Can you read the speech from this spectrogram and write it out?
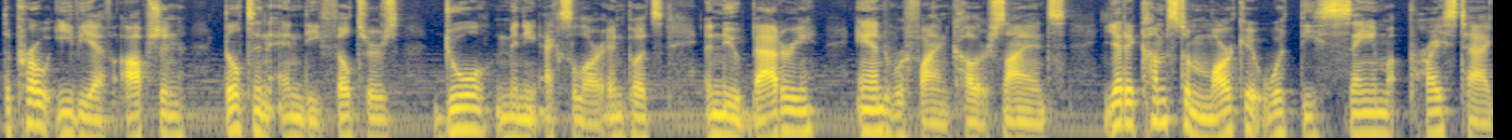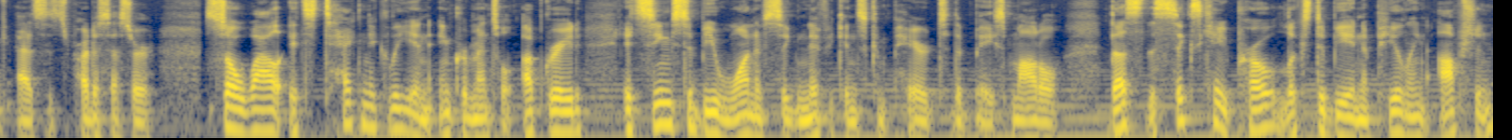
the Pro EVF option, built in ND filters, dual mini XLR inputs, a new battery, and refined color science yet it comes to market with the same price tag as its predecessor. So while it's technically an incremental upgrade, it seems to be one of significance compared to the base model. Thus, the 6K Pro looks to be an appealing option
